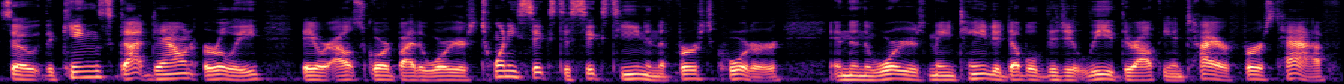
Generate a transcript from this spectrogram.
So the Kings got down early. They were outscored by the Warriors 26 to 16 in the first quarter, and then the Warriors maintained a double-digit lead throughout the entire first half.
